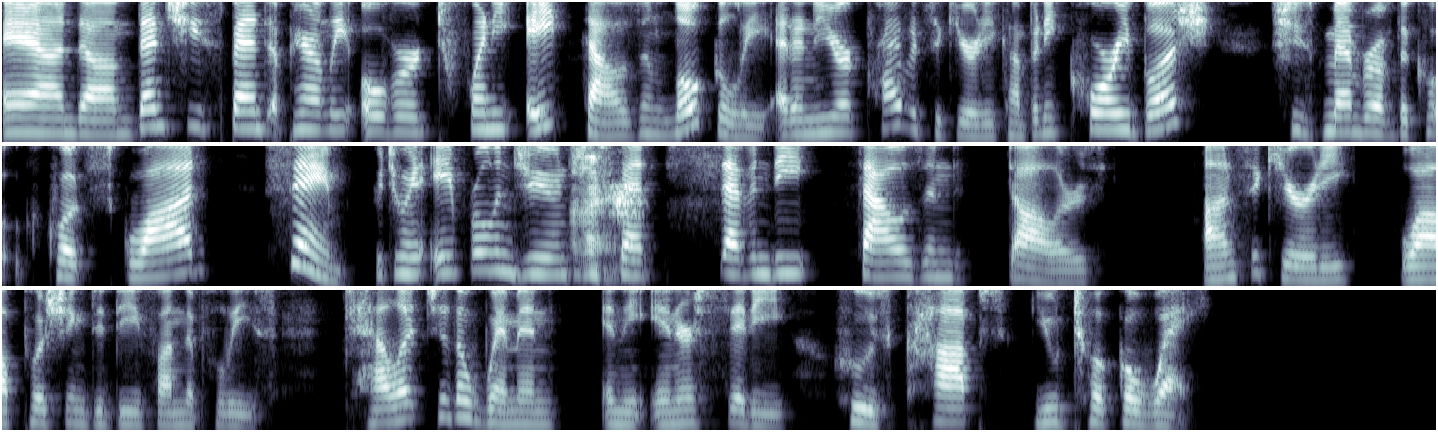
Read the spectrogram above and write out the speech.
And um, then she spent apparently over 28,000 locally at a New York private security company, Cori Bush. She's member of the quote squad. Same. Between April and June, she spent $70,000 on security while pushing to defund the police. Tell it to the women in the inner city whose cops you took away.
